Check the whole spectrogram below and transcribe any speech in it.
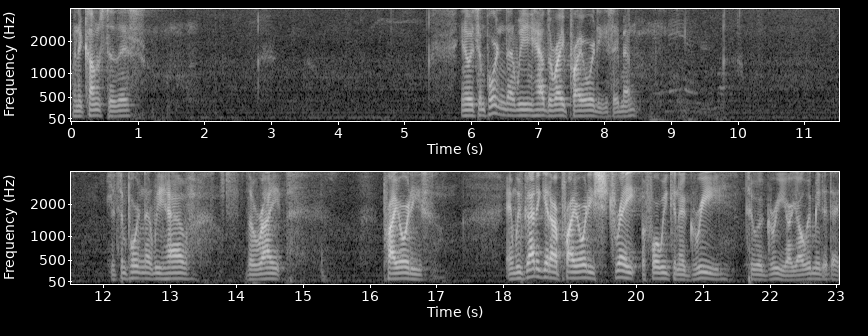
When it comes to this, you know, it's important that we have the right priorities. Amen. It's important that we have the right priorities. And we've got to get our priorities straight before we can agree to agree. Are y'all with me today?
